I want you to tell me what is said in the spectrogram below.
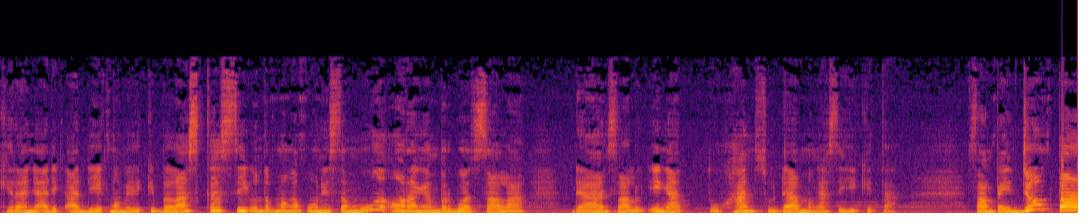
Kiranya adik-adik memiliki belas kasih untuk mengampuni semua orang yang berbuat salah dan selalu ingat Tuhan sudah mengasihi kita. Sampai jumpa.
